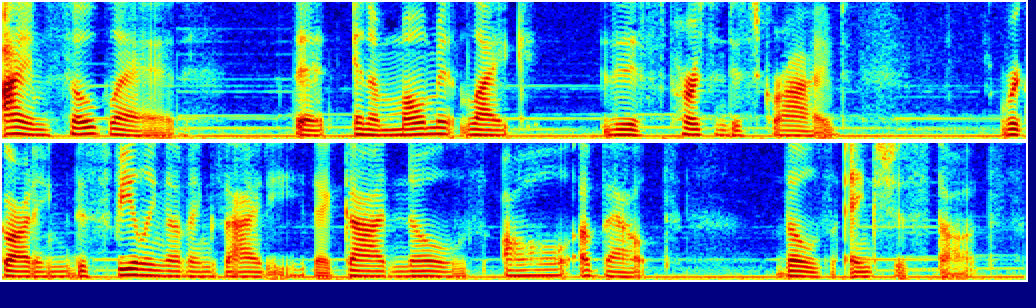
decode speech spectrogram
I am so glad that in a moment like this person described, regarding this feeling of anxiety that God knows all about those anxious thoughts.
